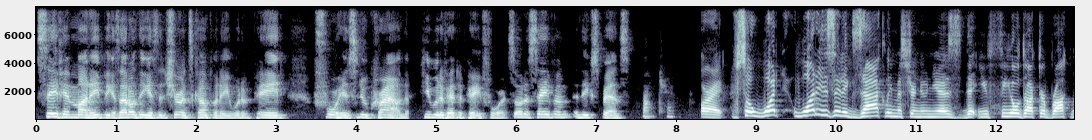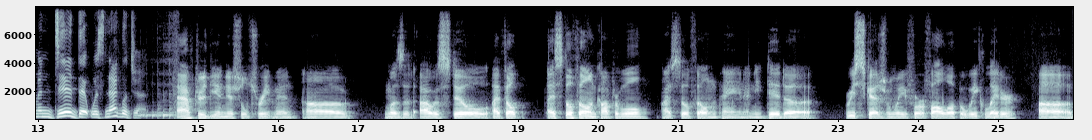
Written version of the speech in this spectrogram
save him money because I don't think his insurance company would have paid for his new crown. He would have had to pay for it. So to save him the expense, Not true. All right. So what what is it exactly, Mr. Nunez, that you feel Dr. Brockman did that was negligent? After the initial treatment, uh, was it? I was still. I felt. I still felt uncomfortable. I still felt in pain, and he did uh, reschedule me for a follow up a week later. Uh,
